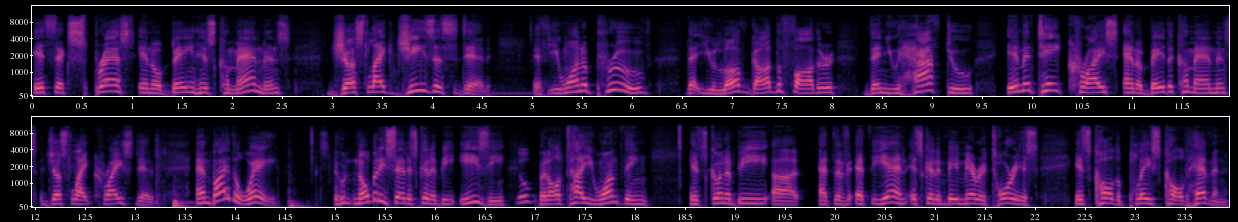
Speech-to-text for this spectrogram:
it's expressed in obeying His commandments, just like Jesus did. If you want to prove that you love God the Father, then you have to imitate Christ and obey the commandments just like Christ did. And by the way, nobody said it's going to be easy, Nope. but I'll tell you one thing It's going to be uh, at the at the end. It's going to be meritorious. It's called a place called heaven,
